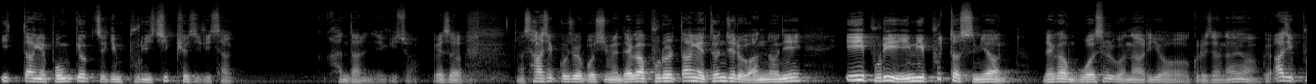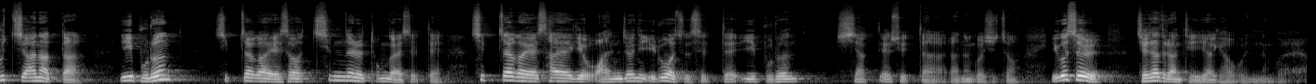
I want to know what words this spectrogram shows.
이 땅에 본격적인 불이 지펴지기 시작한다는 얘기죠. 그래서 49절 보시면 내가 불을 땅에 던지러 왔노니 이 불이 이미 붙었으면 내가 무엇을 원하리요 그러잖아요. 아직 붙지 않았다. 이 불은 십자가에서 침례를 통과했을 때 십자가의 사역이 완전히 이루어졌을 때 이 불은 시작될 수 있다라는 것이죠. 이것을 제자들한테 이야기하고 있는 거예요.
